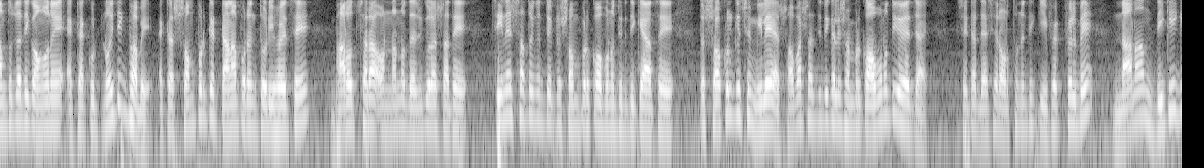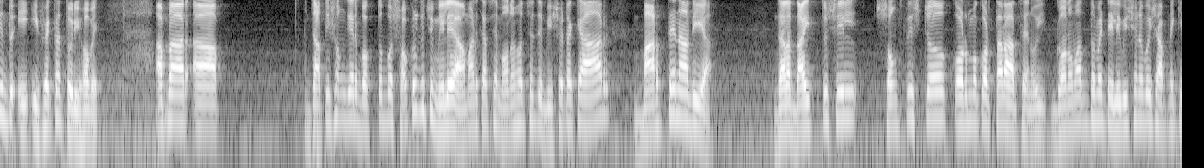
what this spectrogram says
আন্তর্জাতিক অঙ্গনে একটা কূটনৈতিকভাবে একটা সম্পর্কের টানাপোড়েন তৈরি হয়েছে। ভারত ছাড়া অন্যান্য দেশগুলোর সাথে চীনের সাথেও কিন্তু একটু সম্পর্ক অবনতির দিকে আছে। তো সকল কিছু মিলে সবার সাথে যদি খালি সম্পর্ক অবনতি হয়ে যায়, সেটা দেশের অর্থনৈতিক ইফেক্ট ফেলবে, নানান দিকেই কিন্তু এই ইফেক্টটা তৈরি হবে। আপনার জাতিসংঘের বক্তব্য সকল কিছু মিলে আমার কাছে মনে হচ্ছে যে বিষয়টাকে আর বাড়তে না দিয়া, যারা দায়িত্বশীল, সংশ্লিষ্ট কর্মকর্তারা আছেন, ওই গণমাধ্যমে, টেলিভিশনে বসে আপনি কি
